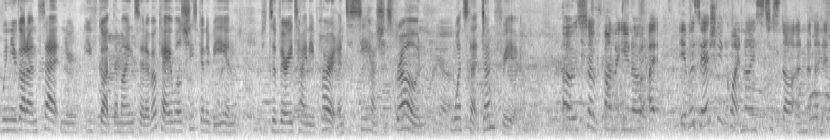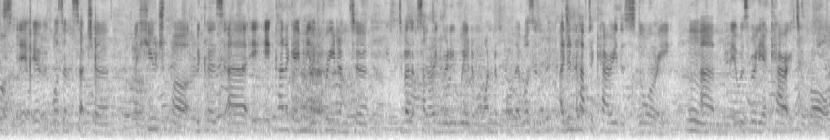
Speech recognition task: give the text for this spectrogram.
when you got on set and you're, you've got the mindset of okay, well she's going to be and it's a very tiny part, and to see how she's grown, Yeah. what's that done for you? Oh, it's so fun. You know, I, it was actually quite nice to start, and, and it's, it, it wasn't such a, a huge part because uh, it, it kind of gave me the freedom to develop something really weird and wonderful. There wasn't, I didn't have to carry the story. Mm. Um, it was really a character role,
